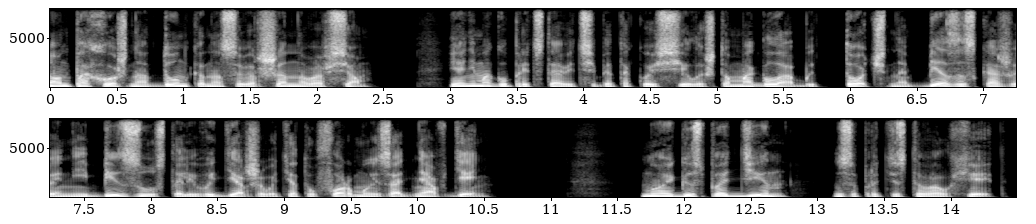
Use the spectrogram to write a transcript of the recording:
Он похож на Дункана совершенно во всем. Я не могу представить себе такой силы, что могла бы точно, без искажений, без устали выдерживать эту форму изо дня в день. «Мой господин», — запротестовал Хейт, —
